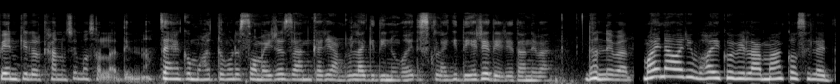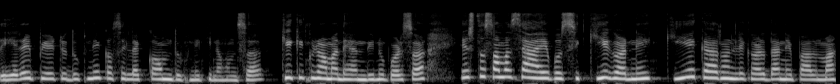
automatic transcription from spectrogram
पेन किलर खानु चाहिँ म सल्लाह दिन्न। त्यहाँको महत्त्वपूर्ण समय र जानकारी हाम्रो लागि दिनुभयो। त्यसको लागि धेरै धेरै धन्यवाद। धन्यवाद। महिनावारी भएको बेलामा कसैलाई धेरै पेट दुख्ने कसैलाई कम दुख्ने किन हुन्छ? के के कुरामा ध्यान दिनुपर्छ? यस्तो समस्या आएपछि के गर्ने? के कारणले गर्दा नेपालमा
